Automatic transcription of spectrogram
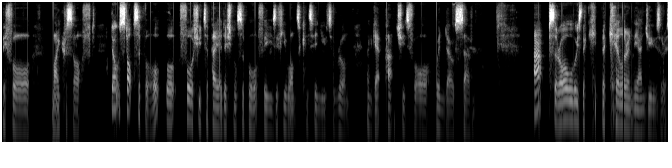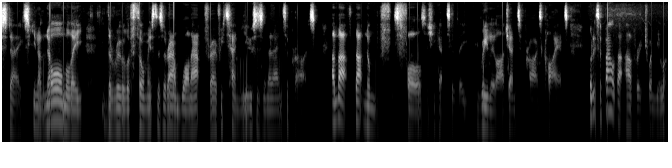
before Microsoft don't stop support, but force you to pay additional support fees if you want to continue to run and get patches for Windows 7. apps are always the, the killer in the end user estate. You know, normally the rule of thumb is there's around one app for every 10 users in an enterprise. And that, that number falls as you get to the really large enterprise clients. But it's about that average when you look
